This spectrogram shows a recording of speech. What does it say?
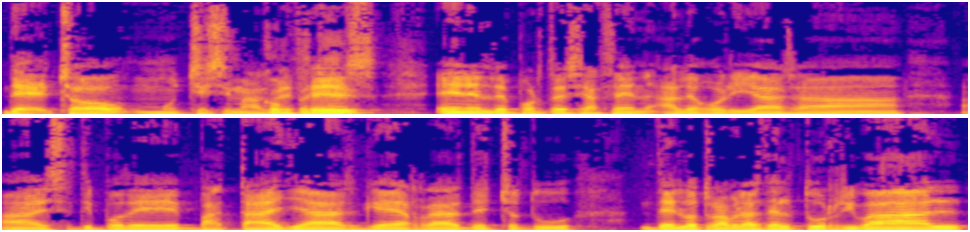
De hecho, muchísimas Competir. veces en el deporte se hacen alegorías a, a ese tipo de batallas, guerras. De hecho, tú del otro hablas del tu rival.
